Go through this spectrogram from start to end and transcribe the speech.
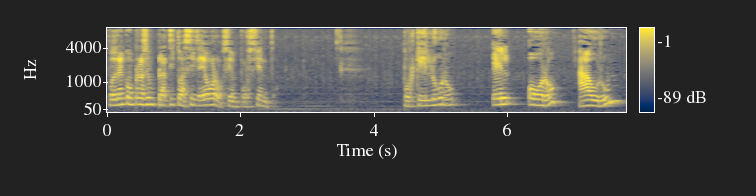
podrían comprarse un platito así de oro, 100%. Porque el oro, el oro, aurum,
